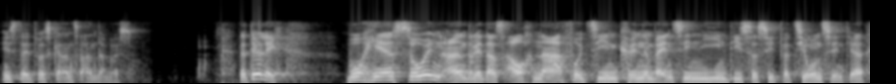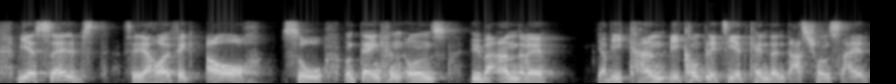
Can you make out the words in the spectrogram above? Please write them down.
ist etwas ganz anderes. Natürlich, woher sollen andere das auch nachvollziehen können, wenn sie nie in dieser Situation sind? Ja? Wir selbst sind ja häufig auch so und denken uns über andere, ja, wie kann, wie kompliziert kann denn das schon sein?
